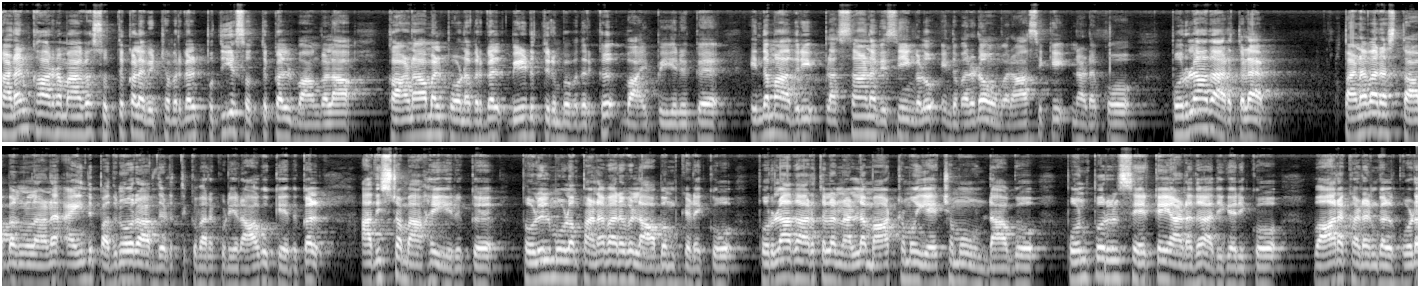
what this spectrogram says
கடன் காரணமாக சொத்துக்களை விற்றவர்கள் புதிய சொத்துக்கள் வாங்கலாம். காணாமல் போனவர்கள் வீடு திரும்புவதற்கு வாய்ப்பு இருக்கு. இந்த மாதிரி ப்ளஸ்ஸான விஷயங்களும் இந்த வருடம் உங்கள் ராசிக்கு நடக்கும். பொருளாதாரத்தில் பணவர ஸ்தாபங்களான ஐந்து பதினோராவது இடத்துக்கு வரக்கூடிய ராகு கேதுக்கள் அதிர்ஷ்டமாக இருக்கு. தொழில் மூலம் பணவரவு லாபம் கிடைக்கும் பொருளாதாரத்தில் நல்ல மாற்றமும் ஏற்றமும் உண்டாகும் பொன்பொருள் சேர்க்கையானது அதிகரிக்கும் வார கடன்கள் கூட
